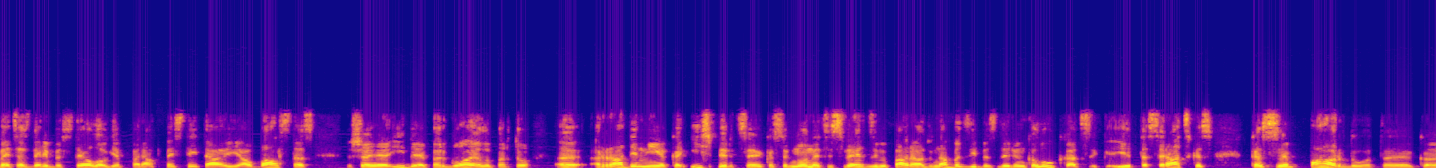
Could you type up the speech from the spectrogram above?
vecās derības teoloģija par atpestītāju jau balstās šajā ideja par goelu, par to uh, radinieka izpircēju, kas ir nonecis verdzību, parādu, nabadzības dēļ, un ka lūk, kāds ir tas rāds, kas, kas pārdot, ka,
